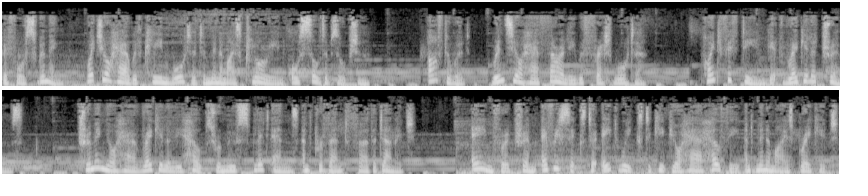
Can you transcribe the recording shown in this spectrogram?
Before swimming, wet your hair with clean water to minimize chlorine or salt absorption. Afterward, rinse your hair thoroughly with fresh water. Point 15 Get regular trims. Trimming your hair regularly helps remove split ends and prevent further damage. Aim for a trim every 6 to 8 weeks to keep your hair healthy and minimize breakage.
